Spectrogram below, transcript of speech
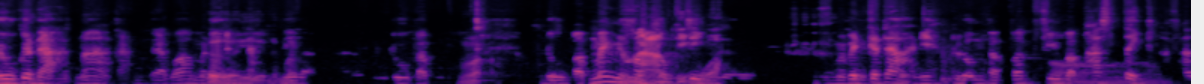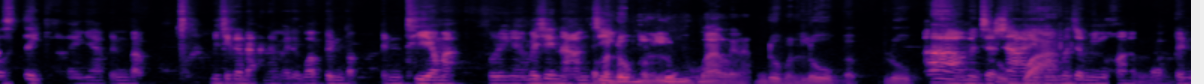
ดูกระดาษมากอะแต่ว่ามันเป็นหนังที่แบบดูแบบดูแบบไม่มีความสมจริงเลย มันเป็นกระดาษเนี่ยอารมณ์แบบว่า feel แบบพลาสติกพลาสติกอะไรเงี้ยเป็นแบบไม่ใช่กระดาษนะหมายถึงว่าเป็นแบบเป็นเทียมอะพูดง่ายๆไม่ใช่น้ำจริงมันดูเหมือนรูปมากเลยนะมันดูเหมือนรูปแบบรูป อ่า มันจะใช่รูปวาดเพราะมันจะมีความแบบเป็น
